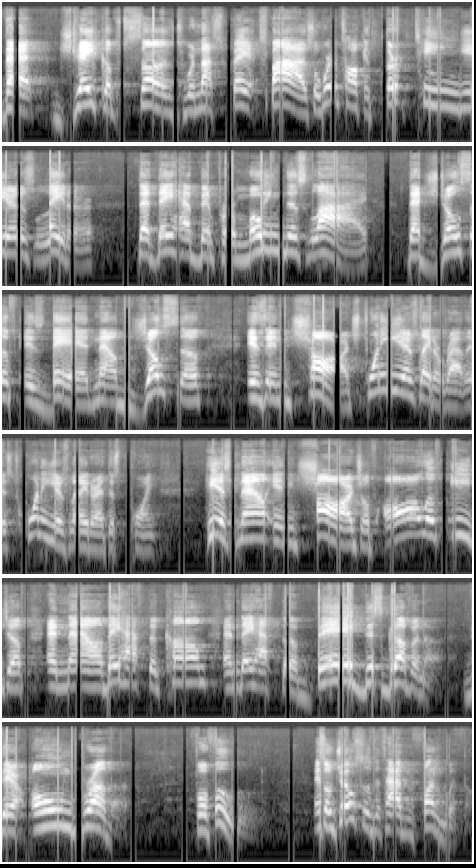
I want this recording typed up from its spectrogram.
that Jacob's sons were not spies. So we're talking 13 years later that they have been promoting this lie that Joseph is dead. Now, Joseph is in charge. 20 years later, rather, it's 20 years later at this point. He is now in charge of all of Egypt, and now they have to come and they have to beg this governor, their own brother, for food. And so Joseph is having fun with them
